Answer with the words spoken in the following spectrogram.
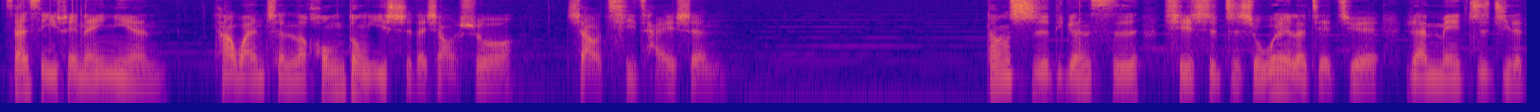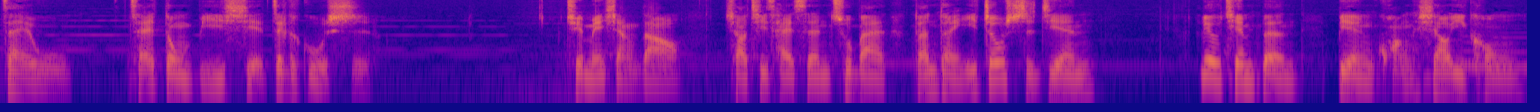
三十一岁那一年，他完成了轰动一时的小说《小气财神》。当时，狄更斯其实只是为了解决燃眉之急的债务，才动笔写这个故事，却没想到《小气财神》出版短短一周时间，六千本便狂销一空，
